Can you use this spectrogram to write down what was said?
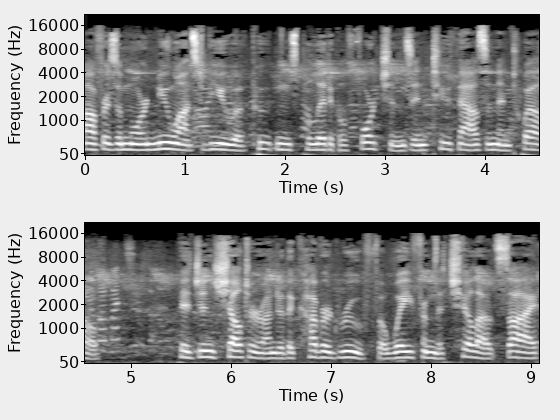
offers a more nuanced view of Putin's political fortunes in 2012. Pigeons shelter under the covered roof, away from the chill outside,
